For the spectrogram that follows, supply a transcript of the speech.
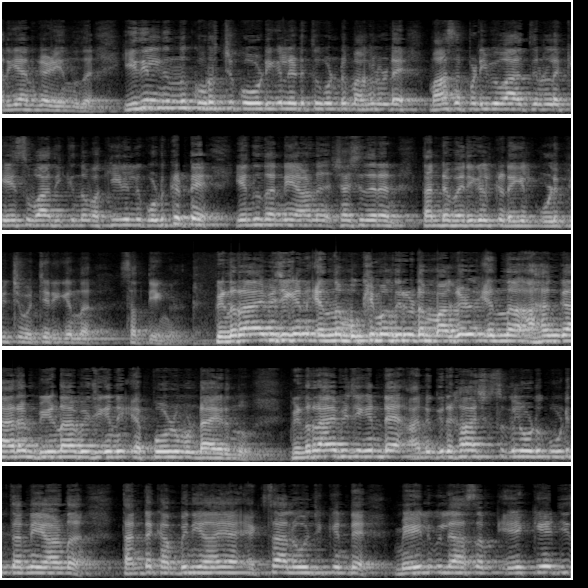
അറിയാൻ കഴിയുന്നത്. ഇതിൽ നിന്ന് കുറച്ച് കോടികൾ എടുത്തുകൊണ്ട് മകളുടെ മാസപ്പടി വിവാദത്തിനുള്ള കേസ് വാദിക്കുന്ന വക്കീലിന് കൊടുക്കട്ടെ എന്ന് തന്നെയാണ് ശശിധരൻ തന്റെ വരികൾക്കിടയിൽ ഒളിപ്പിച്ചു വച്ചിരിക്കുന്ന സത്യങ്ങൾ. പിണറായി വിജയൻ എന്ന മുഖ്യമന്ത്രിയുടെ മകൾ എന്ന അഹങ്കാരം വീണ വിജയന് എപ്പോഴും ഉണ്ടായിരുന്നു. പിണറായി വിജയന്റെ അനുഗ്രഹാശിസുകളോട് കൂടി തന്നെയാണ് തന്റെ കമ്പനിയായ എക്സാലോജിക്കിന്റെ മേൽവിലാസം എ കെ ജി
